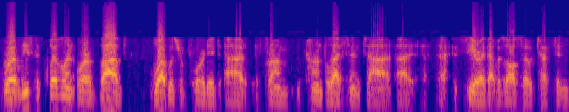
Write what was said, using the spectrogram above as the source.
were at least equivalent or above what was reported uh, from convalescent uh, uh, uh, sera that was also tested in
